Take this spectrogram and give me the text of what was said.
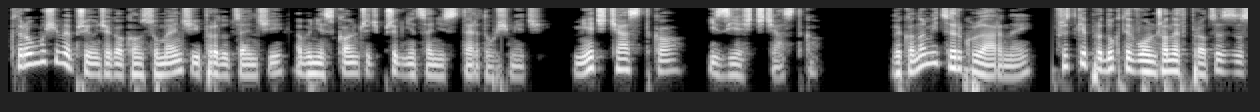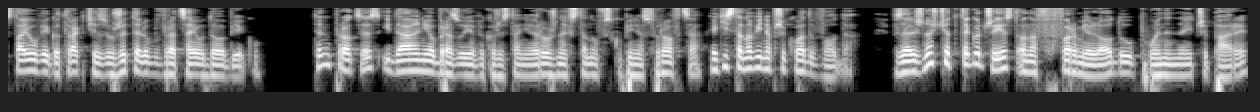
którą musimy przyjąć jako konsumenci i producenci, aby nie skończyć przygnieceni stertą śmieci. Mieć ciastko i zjeść ciastko. W ekonomii cyrkularnej Wszystkie produkty włączone w proces zostają w jego trakcie zużyte lub wracają do obiegu. Ten proces idealnie obrazuje wykorzystanie różnych stanów skupienia surowca, jaki stanowi na przykład woda. W zależności od tego, czy jest ona w formie lodu, płynnej czy pary,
